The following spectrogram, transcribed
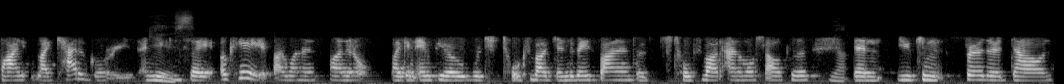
by like categories, and yes. you can say, okay, if I want to find it like an NPO which talks about gender-based violence or talks about animal shelter, yeah. then you can further down.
